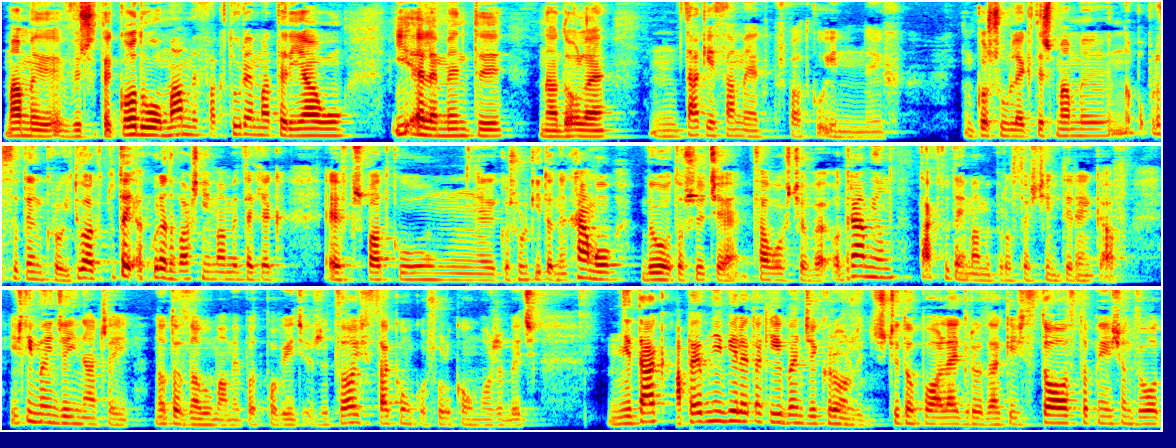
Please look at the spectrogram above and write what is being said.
mamy wyszyte kodło, mamy fakturę materiału i elementy na dole mm, takie same jak w przypadku innych koszulek też mamy no po prostu ten krój. Tu, tutaj akurat właśnie mamy tak jak e, w przypadku mm, koszulki Tottenhamu było to szycie całościowe od ramion, tak tutaj mamy prosto ścięty rękaw. Jeśli będzie inaczej, no to znowu mamy podpowiedź, że coś z taką koszulką może być nie tak, a pewnie wiele takich będzie krążyć. Czy to po Allegro za jakieś 100-150 zł,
